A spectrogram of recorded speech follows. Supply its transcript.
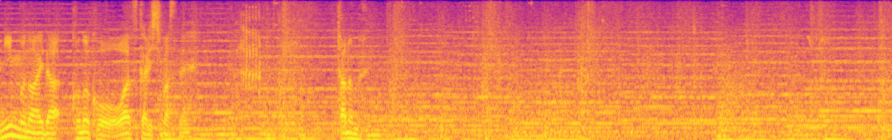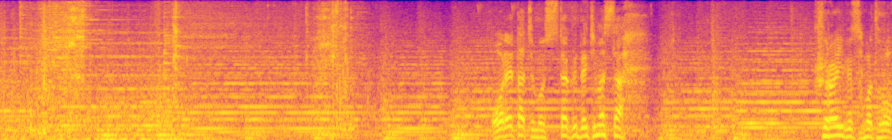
任務の間この子をお預かりしますね。頼む。俺たちも支度できました。クライブ様と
